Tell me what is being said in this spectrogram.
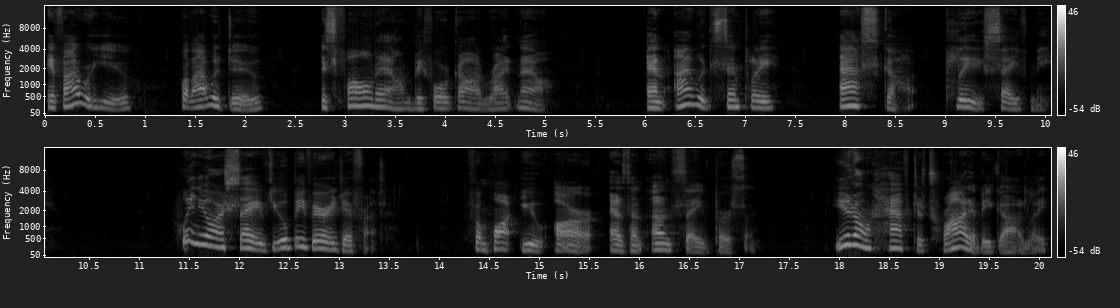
if I were you, what I would do is fall down before God right now. And I would simply ask God, please save me. When you are saved, you'll be very different from what you are as an unsaved person. You don't have to try to be godly,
